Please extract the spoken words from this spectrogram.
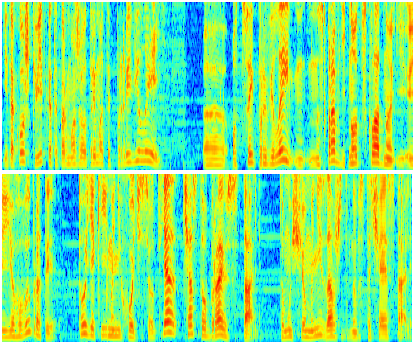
І також квітка тепер може отримати привілей. Е, оцей привілей, насправді, ну от складно його вибрати, той, який мені хочеться. От я часто обираю сталь, тому що мені завжди не вистачає сталі.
